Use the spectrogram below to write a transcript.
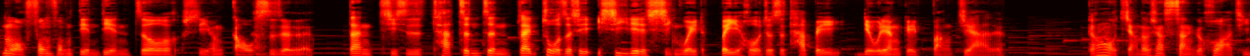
那么疯疯癫癫之后喜欢搞事的人？但其实他真正在做这些一系列的行为的背后，就是他被流量给绑架了。刚刚我讲到像上一个话题，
